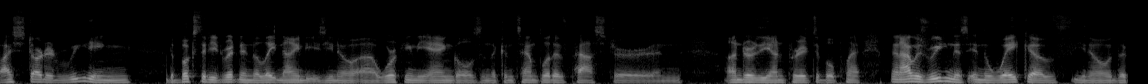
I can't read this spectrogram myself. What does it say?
I started reading the books that he'd written in the late '90s, you know, uh, working the angles and the contemplative pastor and under the unpredictable plant. And I was reading this in the wake of you know the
